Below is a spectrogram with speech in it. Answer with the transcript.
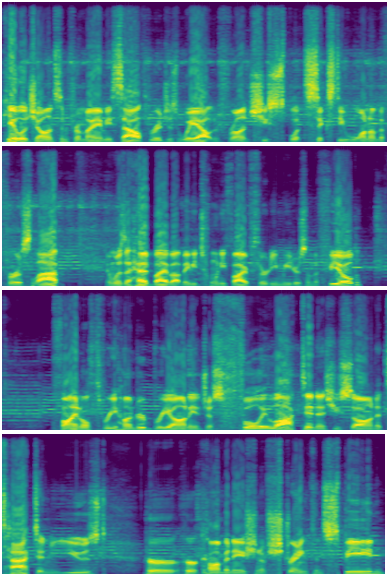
Kayla Johnson from Miami Southridge is way out in front. She split 61 on the first lap and was ahead by about maybe 25-30 meters on the field. Final 300, Bryanna just fully locked in as you saw and attacked and used her, her combination of strength and speed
